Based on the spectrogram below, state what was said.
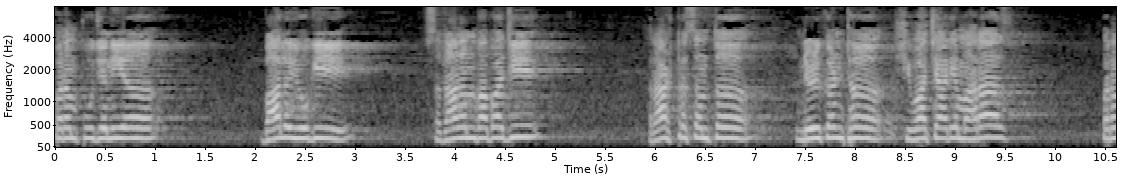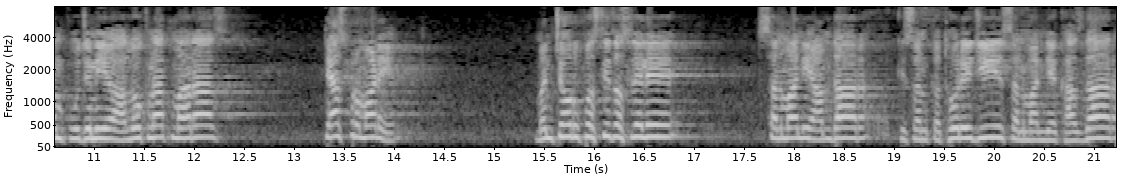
परमपूजनीय बालयोगी सदानंद बाबाजी राष्ट्रसंत निळकंठ शिवाचार्य महाराज परमपूजनीय आलोकनाथ महाराज त्याचप्रमाणे मंचावर उपस्थित असलेले सन्मान्य आमदार किसन कथोरेजी सन्मान्य खासदार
